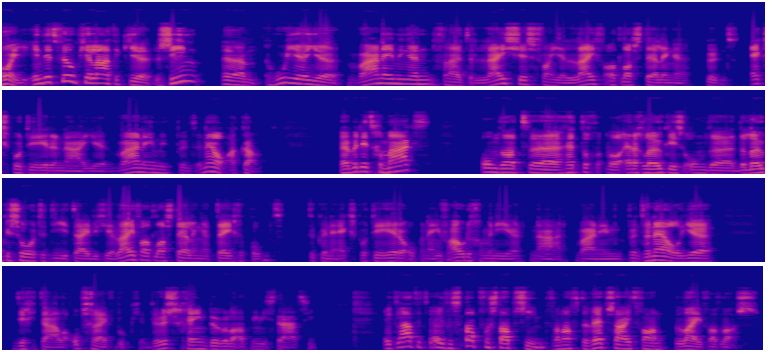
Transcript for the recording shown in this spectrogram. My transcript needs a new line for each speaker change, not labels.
Hoi, in dit filmpje laat ik je zien ehm, hoe je je waarnemingen vanuit de lijstjes van je Live Atlas-stellingen kunt exporteren naar je waarneming.nl account. We hebben dit gemaakt omdat uh, het toch wel erg leuk is om de, de leuke soorten die je tijdens je Live Atlas-stellingen tegenkomt te kunnen exporteren op een eenvoudige manier naar waarneming.nl, je digitale opschrijfboekje. Dus geen dubbele administratie. Ik laat het je even stap voor stap zien vanaf de website van Live Atlas.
